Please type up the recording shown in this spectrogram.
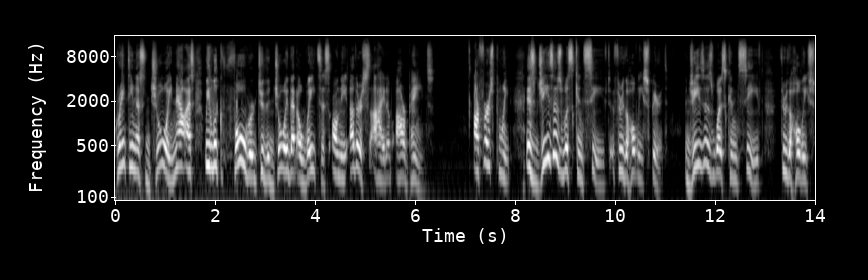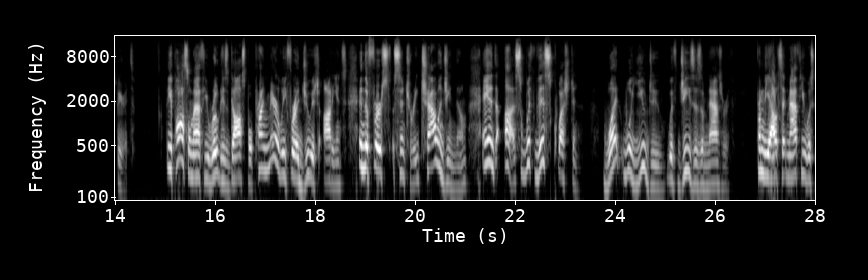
granting us joy now as we look forward to the joy that awaits us on the other side of our pains. Our first point is Jesus was conceived through the Holy Spirit. Jesus was conceived through the Holy Spirit. The Apostle Matthew wrote his gospel primarily for a Jewish audience in the first century, challenging them and us with this question What will you do with Jesus of Nazareth? From the outset, Matthew was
